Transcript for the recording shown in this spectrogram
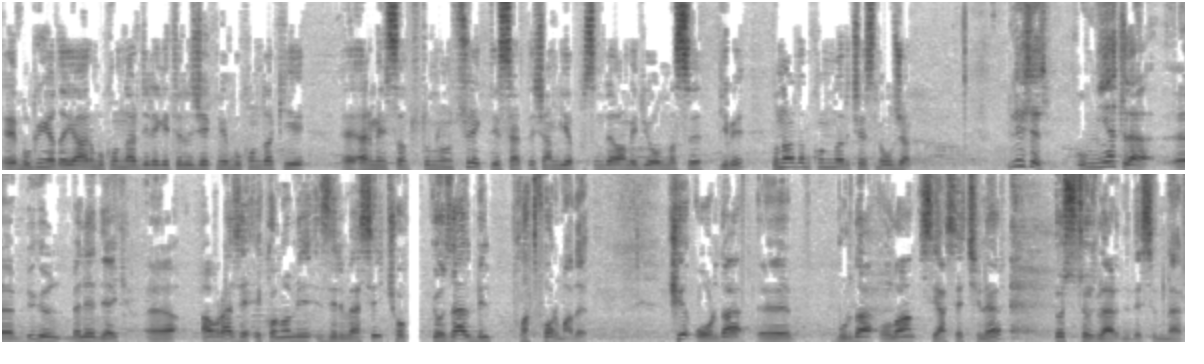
bugün ya da yarın bu konular dile getirilecek mi? Bu konudaki e, Ermenistan tutumunun sürekli sertleşen bir yapısının devam ediyor olması gibi. Bunlar da bu konular içerisinde olacak. Bilirsiniz, ümumiyyətlə e, bir gün belə deyək, e, Avraziya Ekonomi Zirvəsi çox gözəl bir platformadır ki, orada e, burada olan siyasətçilər öz sözlərini desinlər.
